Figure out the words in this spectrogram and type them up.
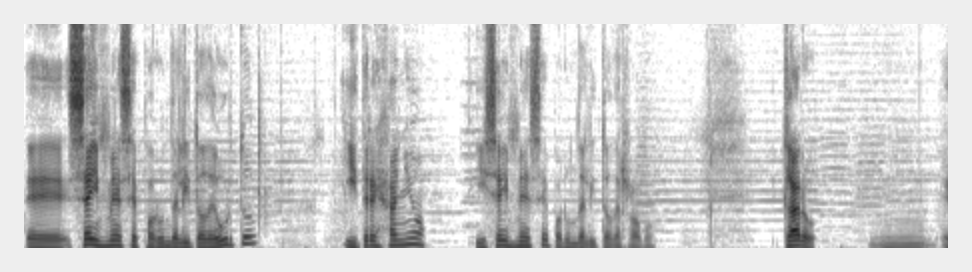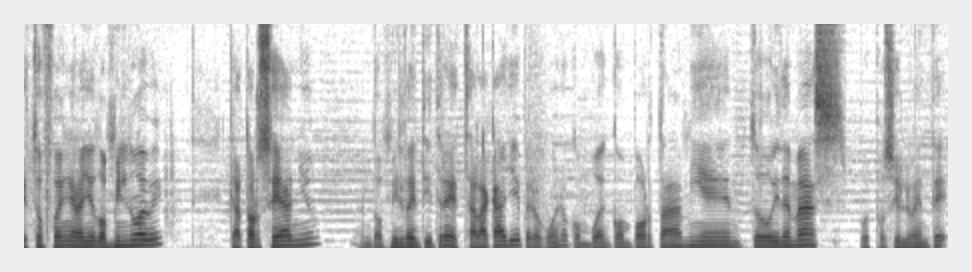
6 eh, meses por un delito de hurto y 3 años y 6 meses por un delito de robo. Claro, esto fue en el año 2009, 14 años, en 2023 está a la calle, pero bueno, con buen comportamiento y demás, pues posiblemente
